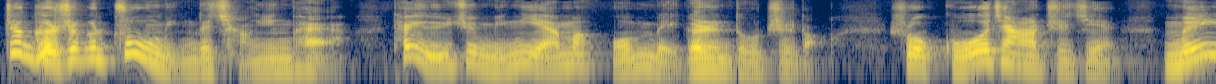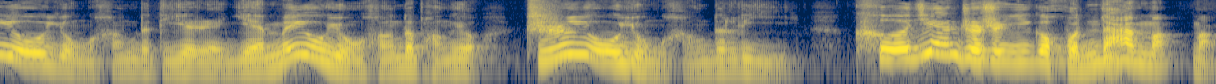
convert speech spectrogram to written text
这可是个著名的强硬派啊。他有一句名言吗？我们每个人都知道。说国家之间没有永恒的敌人，也没有永恒的朋友，只有永恒的利益。可见这是一个混蛋吗？啊，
